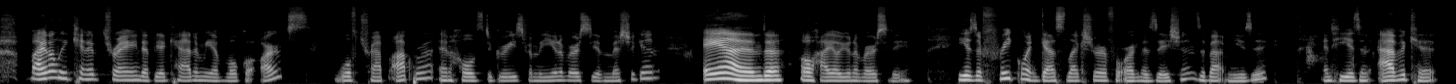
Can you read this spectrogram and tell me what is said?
finally, Kenneth trained at the Academy of Vocal Arts, Wolf Trap Opera, and holds degrees from the University of Michigan and Ohio University. He is a frequent guest lecturer for organizations about music, and he is an advocate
